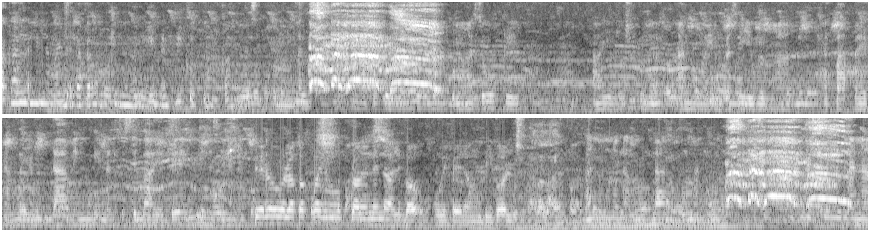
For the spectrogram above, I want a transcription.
Akala nila may dala kami kindi. Nag-ikot lang kami kasi nagkakakulang ko mga suki. Ayaw na, ano ngayon kasi yung mga nagpapahiram ngayon daming hindi nagsisimbayad kaya hindi na sila Pero wala pa po kayong plano na na halimbawa uwi kayo ng Bicol. ano na lang ang plano ko man gusto nila na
